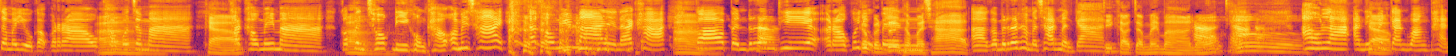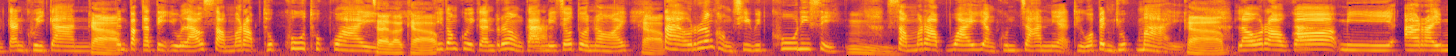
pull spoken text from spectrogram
จะมาอยู่กับเรา เขาก็จะมา ถ้าเขาไม่มาก็เป็นโชคดีของเขาเออไม่ใช่ ถ้าเขาไม่มาเนี่ยนะคะ ก็เป็นเรื่องที่เราก็อยู่เป็นเรื่องธรรมชาติก็เป็นเรื่องธรรมชาติเหมือนกัน ที่เขาจะไม่มาเนาะเอาละอันนี้เป็นการวางแผนการคุยกัน เป็นปกติอยู่แล้วสำหรับทุกคู่ทุกวัยใช่แล้วครับที่ต้องคุยกันเรื่องของการมีเจ้าตัวน้อย แต่เรื่องของชีวิตคู่นี่สิสำหรับวัยอย่างคุณจันเนี่ยถือว่าเป็นยุคใหม่แล้วเราก็มีอะไรใ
